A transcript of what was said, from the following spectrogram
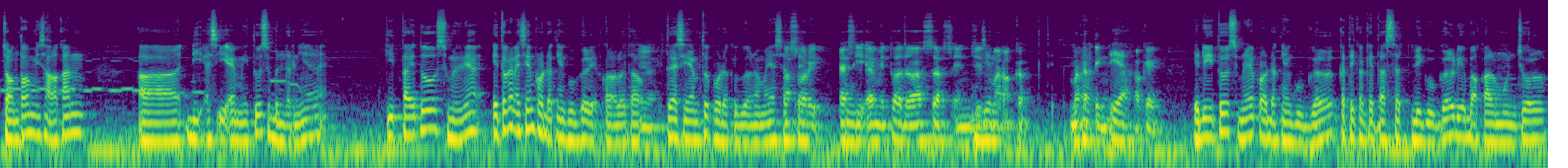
contoh misalkan uh, di SEM itu sebenarnya kita itu sebenarnya itu kan SEM produknya Google ya kalau lo tahu. Iya. Itu SEM itu produk Google namanya search sorry, SEM itu adalah search engine, Engine market marketing. Iya. Oke. Jadi itu sebenarnya produknya Google. Ketika kita search di Google dia bakal muncul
